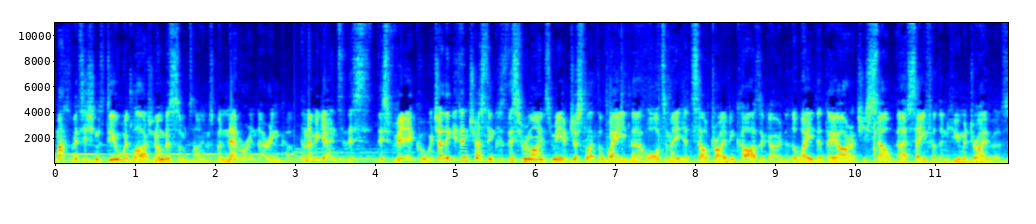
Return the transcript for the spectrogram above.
Mathematicians deal with large numbers sometimes, but never in their income. And then we get into this, this vehicle, which I think is interesting because this reminds me of just like the way that automated self-driving cars are going and the way that they are actually self, uh, safer than human drivers.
